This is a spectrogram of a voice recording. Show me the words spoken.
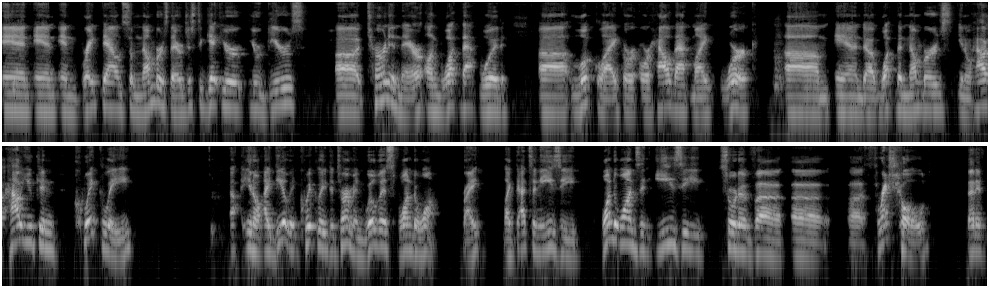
and and and break down some numbers there just to get your your gears uh, turning there on what that would uh, look like or or how that might work um, and uh, what the numbers you know how how you can quickly uh, you know ideally quickly determine will this one to one right? Like that's an easy one to one's an easy sort of uh, uh, uh, threshold that if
